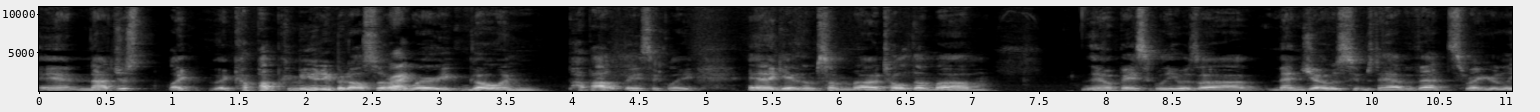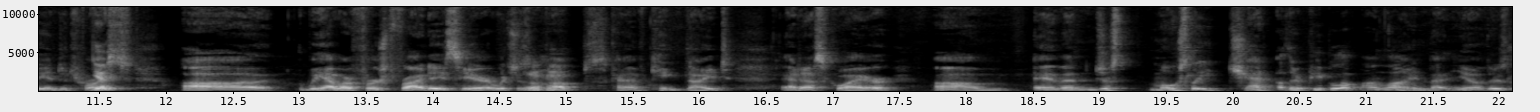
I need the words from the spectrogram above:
and not just like the pup community, but also Right. where you can go and pup out, basically. And I gave them some, uh, told them, um, you know, basically it was uh, Menjo's seems to have events regularly in Detroit. Yes. Uh, we have our first Fridays here, which is Mhm. a pub's kind of kink night at Esquire. Um, and then just mostly chat other people up online that, you know, there's,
